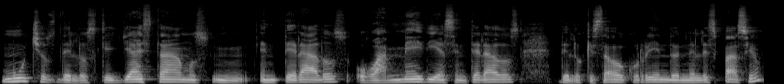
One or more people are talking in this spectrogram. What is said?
muchos de los que ya estábamos mm, enterados o a medias enterados de lo que estaba ocurriendo en el espacio,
